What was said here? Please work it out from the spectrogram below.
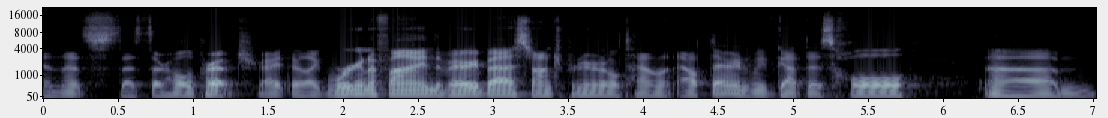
and that's that's their whole approach, right? They're like, we're gonna find the very best entrepreneurial talent out there, and we've got this whole, um,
